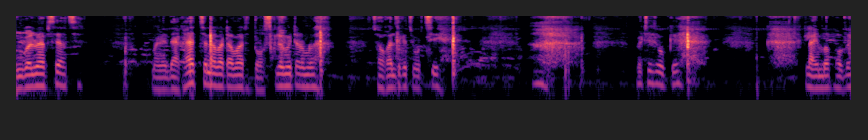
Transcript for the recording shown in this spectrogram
গুগল ম্যাপসে আছে। মানে দেখা যাচ্ছে না বাট আমার দশ কিলোমিটার আমরা সকাল থেকে চড়ছি। ওকে ক্লাইম্ব আপ হবে।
